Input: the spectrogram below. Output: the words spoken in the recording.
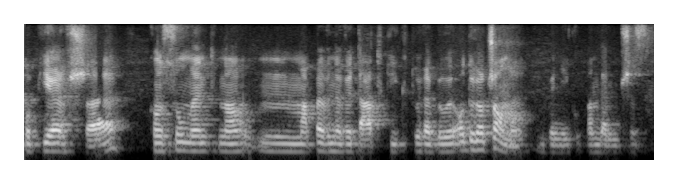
po pierwsze konsument no, mm, ma pewne wydatki, które były odroczone w wyniku pandemii przez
